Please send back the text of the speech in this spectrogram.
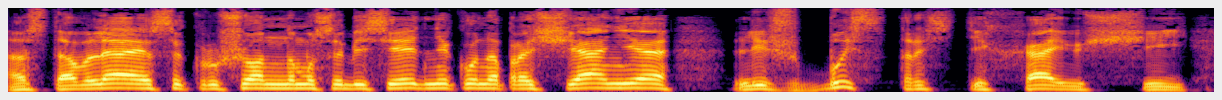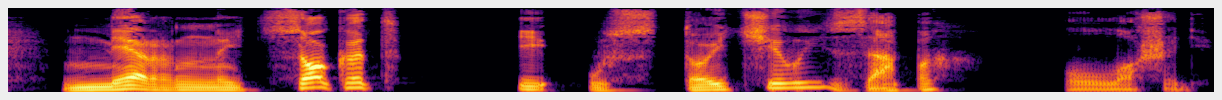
оставляя сокрушенному собеседнику на прощание лишь быстро стихающий мерный цокот и устойчивый запах лошади.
